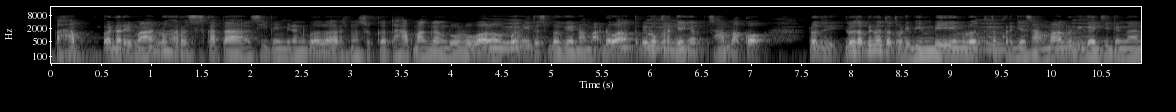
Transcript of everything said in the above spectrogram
tahap penerimaan lo harus kata si pimpinan gue lo harus masuk ke tahap magang dulu walaupun itu sebagai nama doang tapi lo Mhm. kerjanya sama kok lo di- lo tapi lo tetap dibimbing lo tetap Mhm. kerja sama lo Mhm. digaji dengan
